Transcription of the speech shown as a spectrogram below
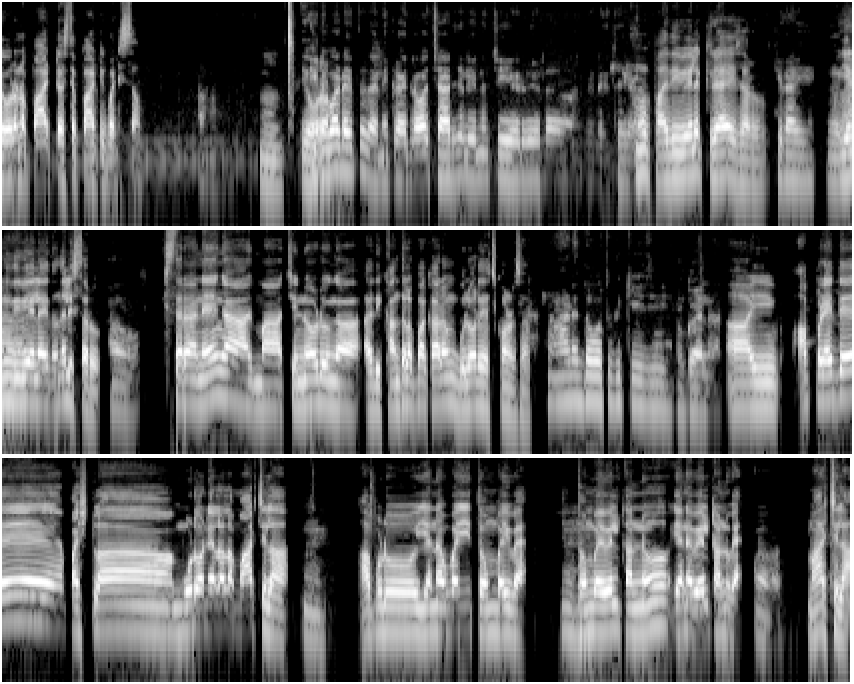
ఎవరైనా పార్టీ వస్తే పార్టీ పట్టిస్తాం. గిట్టుబాటు అవుతుంది నీకు హైదరాబాద్ ఛార్జీలు ఈ నుంచి ఏడు వేలు పదివేల కిరాయి సార్ కిరాయి. ఎనిమిది వేల ఐదు వందలు ఇస్తారు. ఆవు. ఇస్తారనే ఇంకా మా చిన్నోడు ఇంకా అది కంతుల ప్రకారం బులోర తెచ్చుకున్నాడు సార్. ఆడెంత పోతుంది కేజీ? ఒకవేళ. అప్పుడైతే ఫస్ట్లా మూడో నెలల మార్చిలా. అప్పుడు ఎనభై తొంభై వే. తొంభై వేలు టన్ను ఎనభై వేలు టన్ను వే. ఆ. మార్చిలా.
